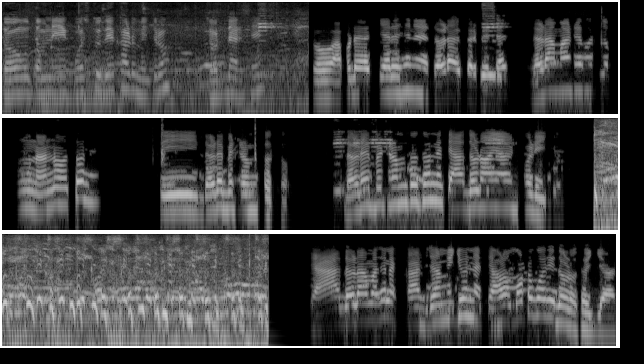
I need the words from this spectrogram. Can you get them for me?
તો હું તમને એક વસ્તુ દેખાડું, મિત્રો. જોરદાર છે. તો આપણે અત્યારે છે ને દડા ઉપર બેઠા દડા માટે મતલબ હું નાનો હતો ને એ દડે બેટ રમતો હતો. દડે બેટ રમતો હતો ને, ત્યાં દડો અહીંયા પડી ગયો. કાટ જામી ગયો ને ત્યાં મોટો થઈ ગયા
